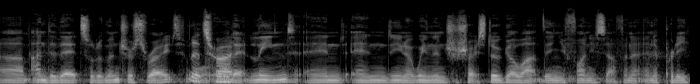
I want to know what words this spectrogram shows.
um, under that sort of interest rate or, That's right. or, that lend, and and you know when interest rates do go up, then you find yourself in a, in a pretty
